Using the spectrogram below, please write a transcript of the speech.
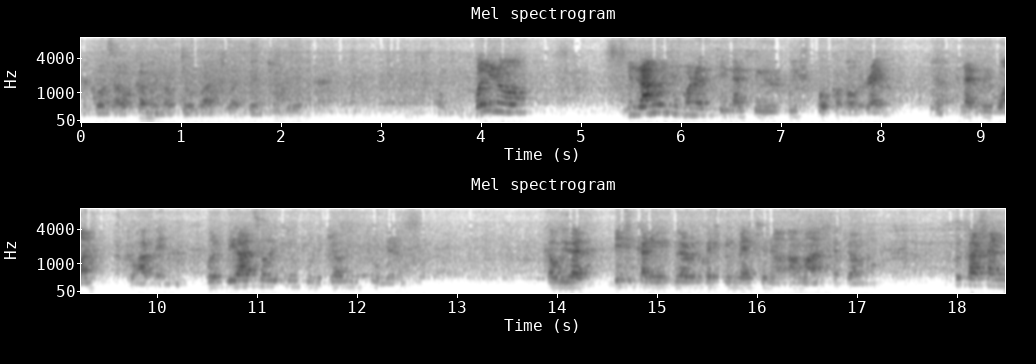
Because I will come in October to attend to the. But you know, the language is one of the things that we, we spoke about, right? Yeah. That we want to happen. But we also into the drumming too, you know. Because we are basically we are requesting like you know a master drummer. Percussion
